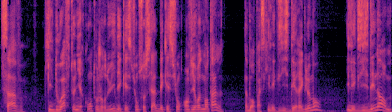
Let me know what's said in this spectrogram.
savent qu'ils doivent tenir compte aujourd'hui des questions sociales, des questions environnementales. D'abord parce qu'il existe des règlements, il existe des normes,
